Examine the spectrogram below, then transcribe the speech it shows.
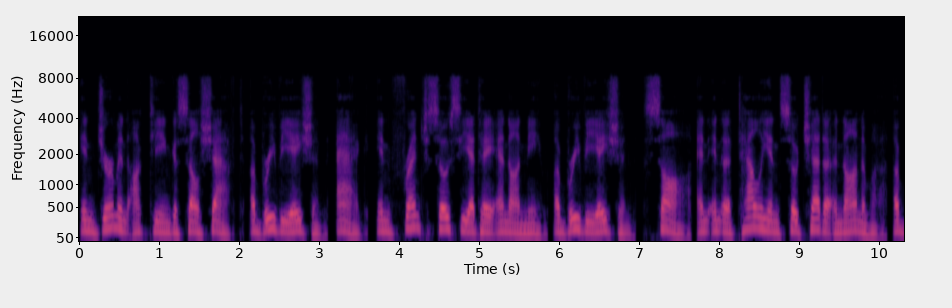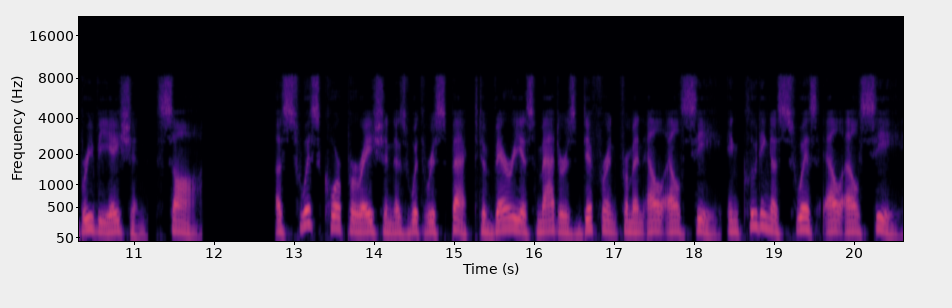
in German Aktiengesellschaft, abbreviation AG, in French Société Anonyme, abbreviation SA, and in Italian Società Anonima, abbreviation SA. A Swiss corporation is with respect to various matters different from an LLC including a Swiss LLC.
